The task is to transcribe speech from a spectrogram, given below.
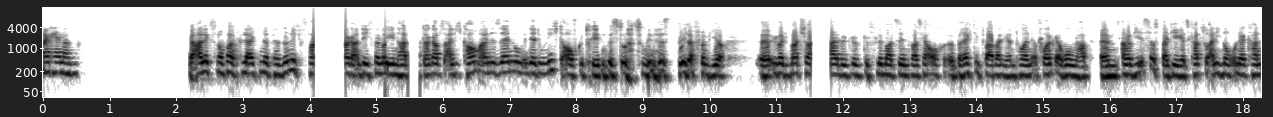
Frank Hellmann. Ja, Alex, nochmal vielleicht eine persönliche Frage an dich, wenn man ihn hat. Da gab es eigentlich kaum eine Sendung, in der du nicht aufgetreten bist oder zumindest Bilder von dir äh, über die Mannschaft geflimmert sind, was ja auch äh, berechtigt war, weil ihr einen tollen Erfolg errungen habt. Ähm, aber wie ist das bei dir jetzt? Kannst du eigentlich noch unerkannt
